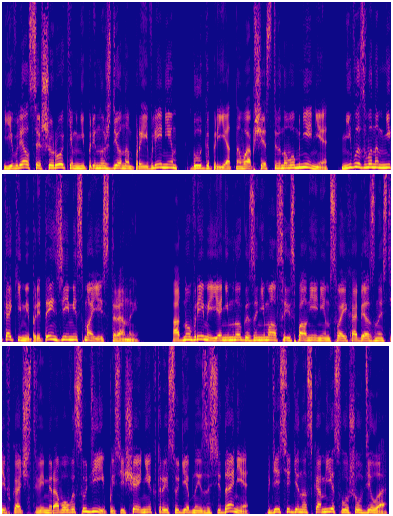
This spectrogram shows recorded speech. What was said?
являлся широким непринужденным проявлением благоприятного общественного мнения, не вызванным никакими претензиями с моей стороны. Одно время я немного занимался исполнением своих обязанностей в качестве мирового судьи, посещая некоторые судебные заседания где, сидя на скамье, слушал дела.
